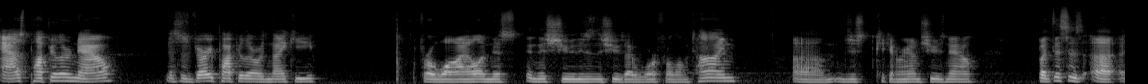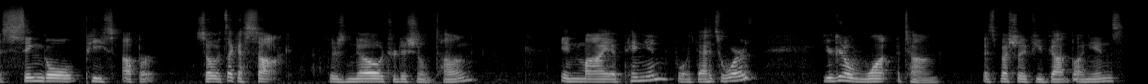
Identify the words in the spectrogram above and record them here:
as popular now. This was very popular with Nike for a while. In this in this shoe, these are the shoes I wore for a long time. Um, just kicking around shoes now, but this is a, a single piece upper, so it's like a sock. There's no traditional tongue. In my opinion, for what that's worth, you're going to want a tongue, especially if you've got bunions,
